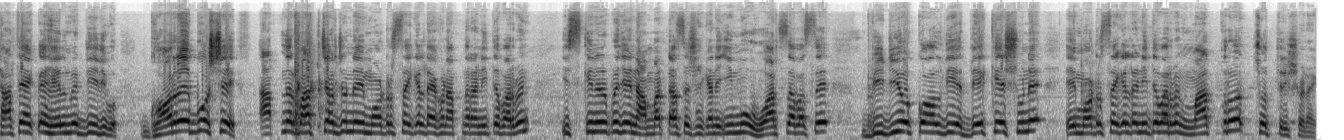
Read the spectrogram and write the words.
সাথে একটা হেলমেট দিয়ে দিব। ঘরে বসে আপনার বাচ্চার জন্য এই মোটর সাইকেলটা এখন আপনারা নিতে পারবেন। স্ক্রিনের উপরে যে নাম্বারটা আছে, সেখানে ইমো, হোয়াটসঅ্যাপ আছে। ভিডিও কল দিয়ে দেখে শুনে এই মোটর সাইকেলটা নিতে পারবেন মাত্র ছত্রিশশো টাকা।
